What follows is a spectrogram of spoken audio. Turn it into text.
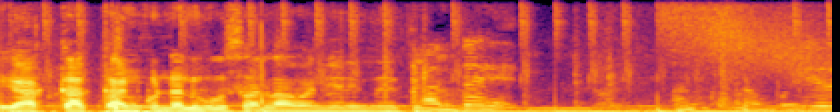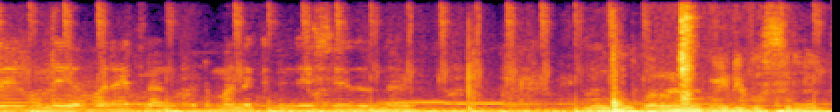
ఇక అక్క అక్క అనుకుంటాను కూర్చోాలి అవన్నీ నేనైతే పోయేదేముంది ఎవరు ఎట్లా అనుకుంటే మనకి ఏం చేసేది ఉన్నాడు గోపాల్ బయటికి వస్తలేదు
